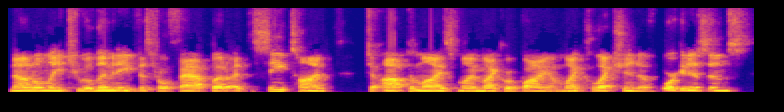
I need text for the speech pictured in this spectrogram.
not only to eliminate visceral fat, but at the same time to optimize my microbiome, my collection of organisms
